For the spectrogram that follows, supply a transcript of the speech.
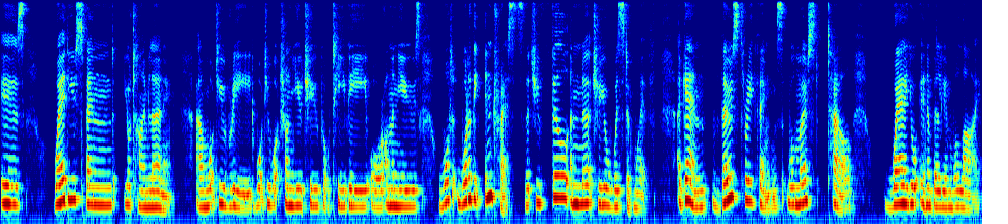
is where do you spend your time learning? Um, what do you read? What do you watch on YouTube or TV or on the news? What, what are the interests that you fill and nurture your wisdom with? Again, those three things will most tell where your inner billion will lie.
